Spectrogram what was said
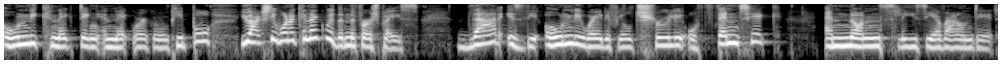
only connecting and networking with people you actually want to connect with in the first place. That is the only way to feel truly authentic and non sleazy around it.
